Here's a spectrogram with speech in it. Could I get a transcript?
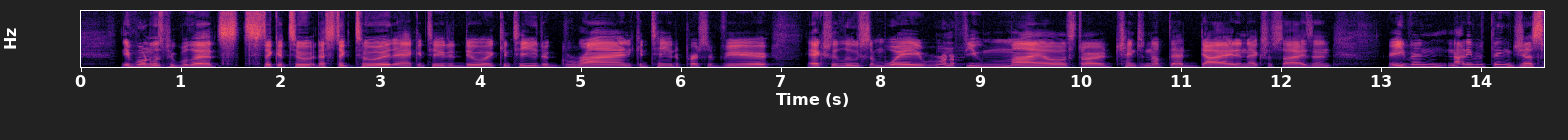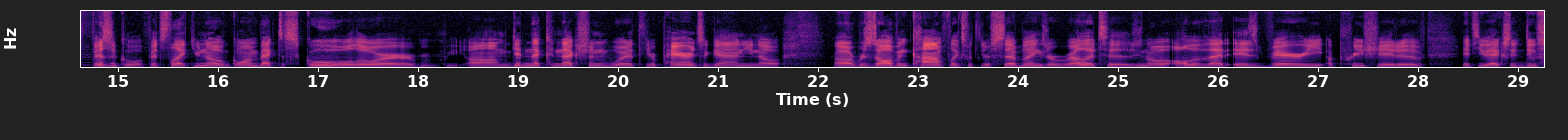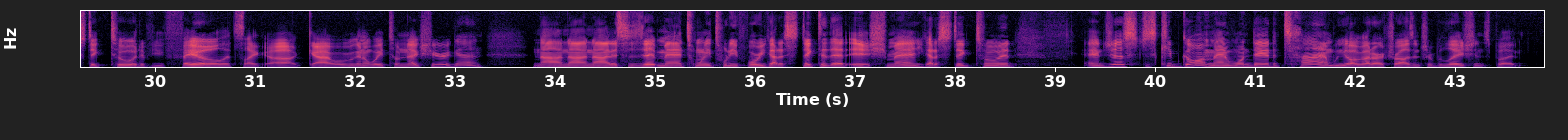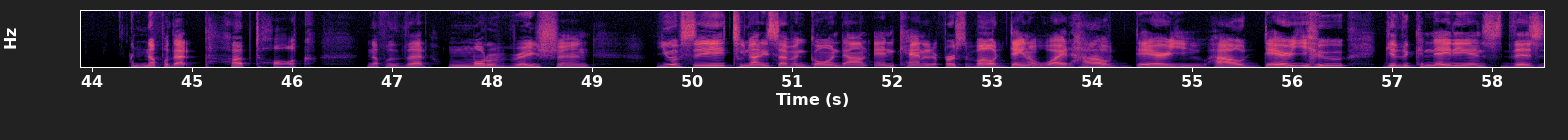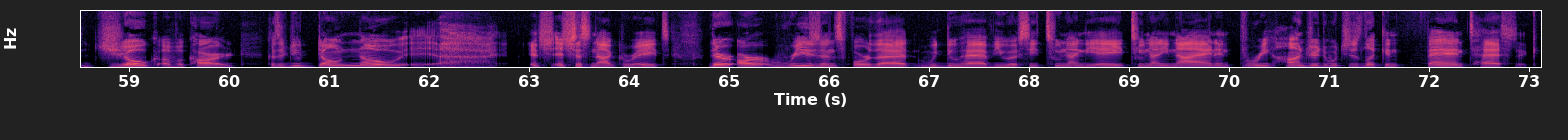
if one of those people that stick it to it, that stick to it and continue to do it, continue to grind, continue to persevere, actually lose some weight, run a few miles, start changing up that diet and exercising, or even not even think just physical. If it's like you know going back to school or um, getting that connection with your parents again, you know. Uh, resolving conflicts with your siblings or relatives, you know, all of that is very appreciative if you actually do stick to it. If you fail, it's like, uh, God, we're gonna wait till next year again. Nah, nah, nah. This is it, man. 2024. You gotta stick to that ish, man. You gotta stick to it, and just just keep going, man. One day at a time. We all got our trials and tribulations, but enough of that pep talk. Enough of that motivation. UFC 297 going down in Canada. First of all, Dana White, how dare you? How dare you give the Canadians this joke of a card? Because if you don't know, it's it's just not great. There are reasons for that. We do have UFC 298, 299, and 300, which is looking fantastic.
